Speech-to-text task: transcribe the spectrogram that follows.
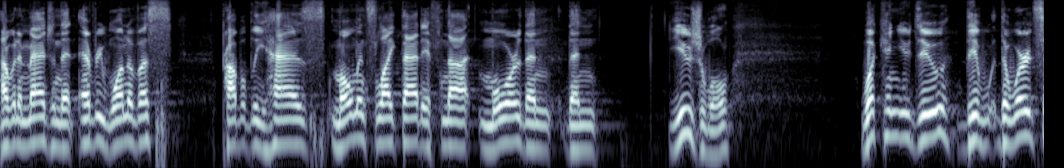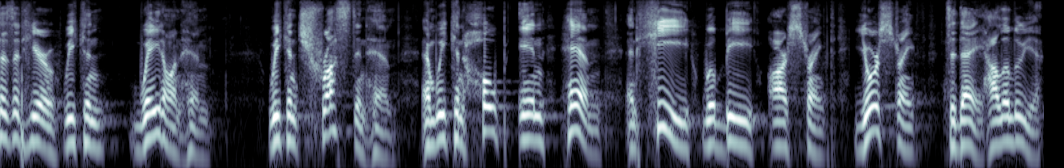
I would imagine that every one of us probably has moments like that, if not more than, than usual. What can you do? The, the word says it here. We can wait on him, we can trust in him, and we can hope in him, and he will be our strength, your strength today. Hallelujah.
